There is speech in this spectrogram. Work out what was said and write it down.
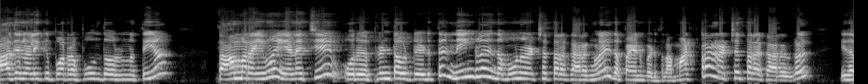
ராஜநிலைக்கு போடுற பூந்தோரணத்தையும் தாமரையும் இணைச்சி ஒரு பிரிண்ட் அவுட் எடுத்து நீங்களும் இந்த மூணு நட்சத்திரக்காரங்களும் இதை பயன்படுத்தலாம். மற்ற நட்சத்திரக்காரர்கள் இதை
